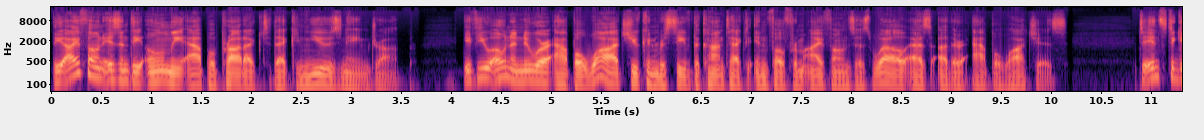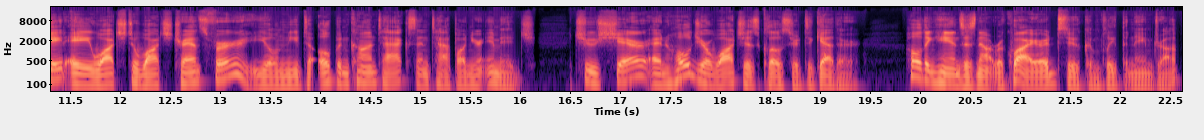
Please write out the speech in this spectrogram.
The iPhone isn't the only Apple product that can use NameDrop. If you own a newer Apple Watch, you can receive the contact info from iPhones as well as other Apple Watches. To instigate a watch to watch transfer, you'll need to open contacts and tap on your image. Choose Share and hold your watches closer together. Holding hands is not required to complete the NameDrop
